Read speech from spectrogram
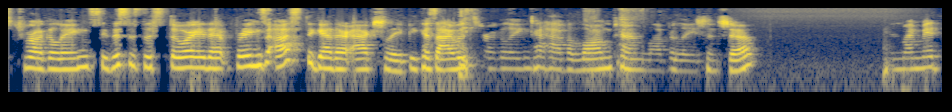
struggling. See, this is the story that brings us together actually, because I was hmm. struggling to have a long term love relationship in my mid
